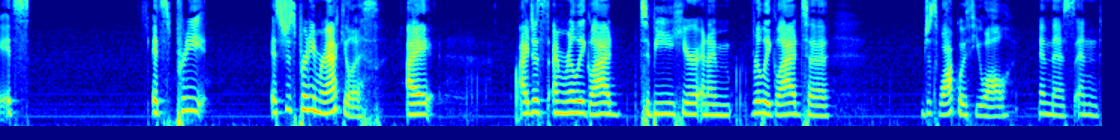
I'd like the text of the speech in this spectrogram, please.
it's it's pretty it's just pretty miraculous. I I just I'm really glad to be here and I'm really glad to just walk with you all in this and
